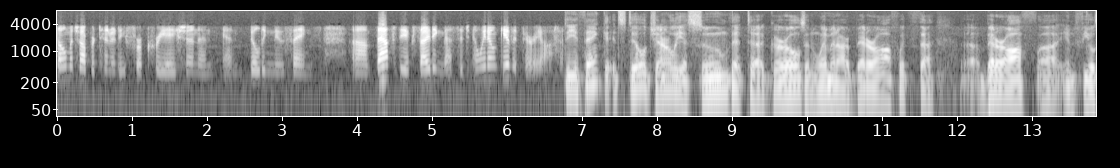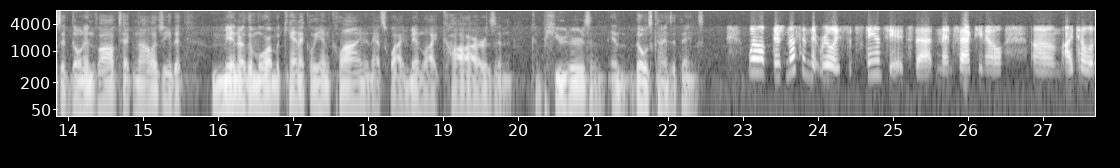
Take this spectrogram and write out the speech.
so much opportunity for creation and, and building new things. Um, that's the exciting message, and we don't give it very often. Do you think it's still generally assumed that uh, girls and women are better off with uh, uh, better off uh, in fields that don't involve technology? That men are the more mechanically inclined, and that's why men like cars and computers and, and those kinds of things. Well, there's nothing that really substantiates that, and in fact, you know, um, I tell a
